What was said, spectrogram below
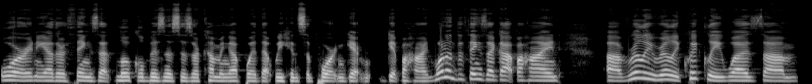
or any other things that local businesses are coming up with that we can support and get get behind. One of the things I got behind uh, really really quickly was um,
